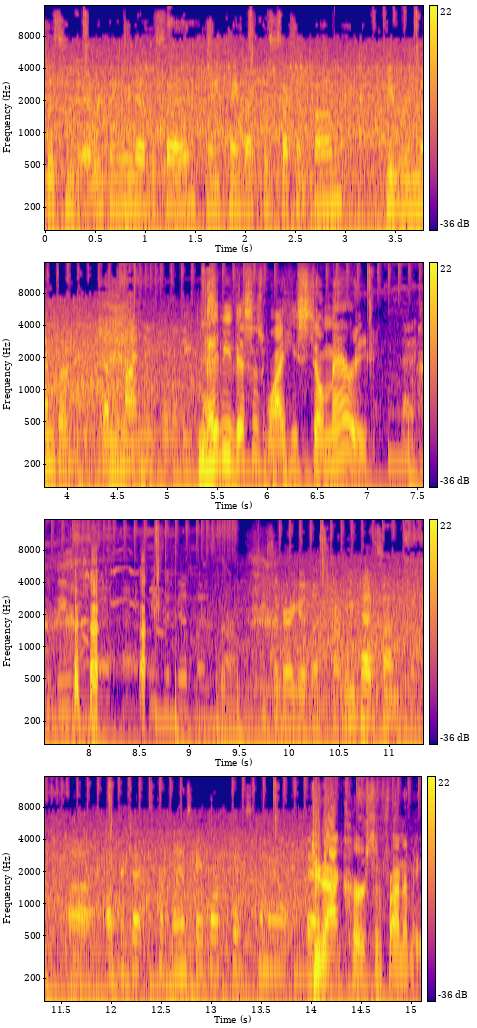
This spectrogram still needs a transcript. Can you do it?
listened to everything we had to say. When he came back the second time, he remembered the minute little details. maybe this is why he's still married. That could be- he's a good listener. He's a very good listener. We've had some uh, architects, landscape architects come out Do not curse in front of me.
